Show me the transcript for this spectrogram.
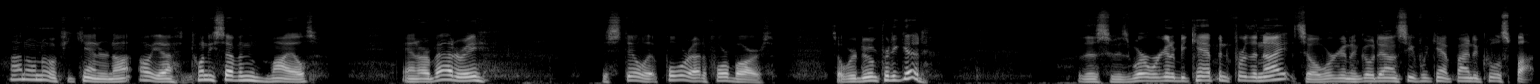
I don't know if you can or not. Oh yeah, 27 miles. And our battery is still at four out of four bars. So we're doing pretty good. This is where we're gonna be camping for the night. So we're gonna go down and see if we can't find a cool spot.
